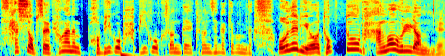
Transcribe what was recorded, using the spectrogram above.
살 수 없어요. 평화는 법이고 밥이고 그런데 그런 생각해 봅니다. 오늘이요 독도 방어 훈련. 네.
